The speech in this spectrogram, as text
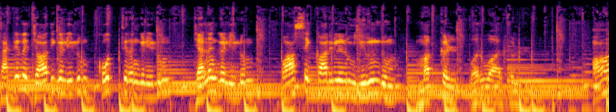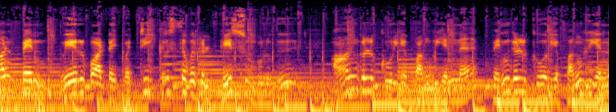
சகல ஜாதிகளிலும் கோத்திரங்களிலும் ஜனங்களிலும் பாசைக்காரர்களிலும் இருந்தும் மக்கள் வருவார்கள். ஆண் பெண் வேறுபாட்டை பற்றி கிறிஸ்தவர்கள் பேசும் பொழுது ஆண்களுக்குரிய பங்கு என்ன பெண்களுக்கு உரிய பங்கு என்ன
